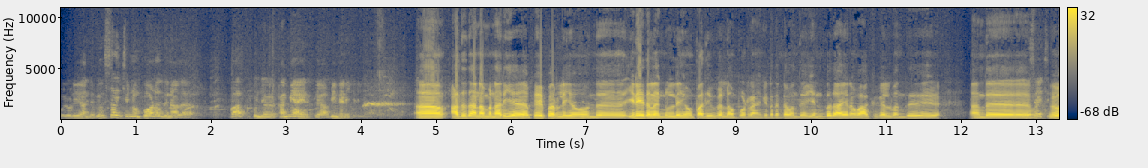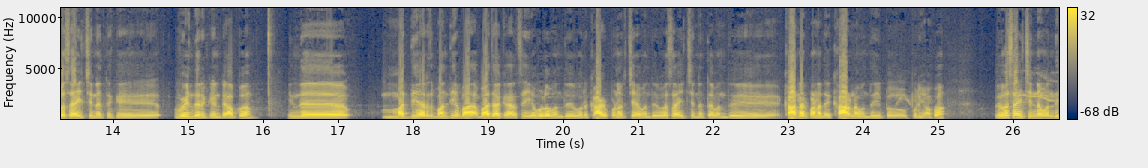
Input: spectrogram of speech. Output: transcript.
உங்களுடைய அந்த விவசாய சின்னம் போனதுனால வாக்கு கொஞ்சம் கம்மியாயிருக்கு அப்படின்னு நினைக்கிறீங்க ஆஹ் அதுதான். நம்ம நிறைய பேப்பர்லேயும் இந்த இணையதளங்கள்லையும் பதிவுகள்லாம் போடுறாங்க. கிட்டத்தட்ட வந்து எண்பதாயிரம் வாக்குகள் வந்து அந்த. விவசாய சின்னத்துக்கு விழுந்திருக்குன்ட்டு. அப்போ இந்த மத்திய அரசு மத்திய பா பாஜக அரசு எவ்வளோ வந்து ஒரு காழ்ப்புணர்ச்சியாக வந்து விவசாய சின்னத்தை வந்து கார்னர் பண்ணதுக்கு காரணம் வந்து இப்போ புரியும். அப்போ விவசாய சின்னம் வந்து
